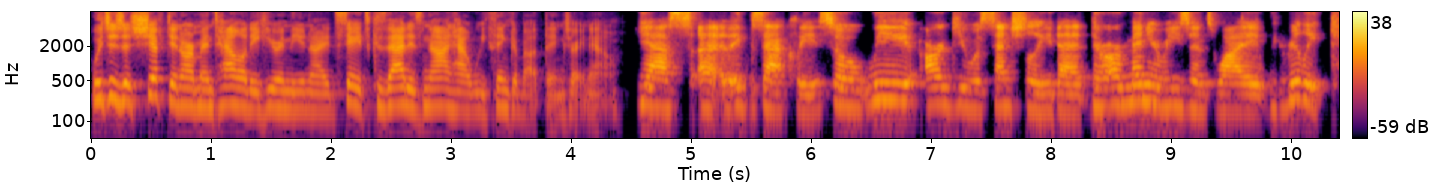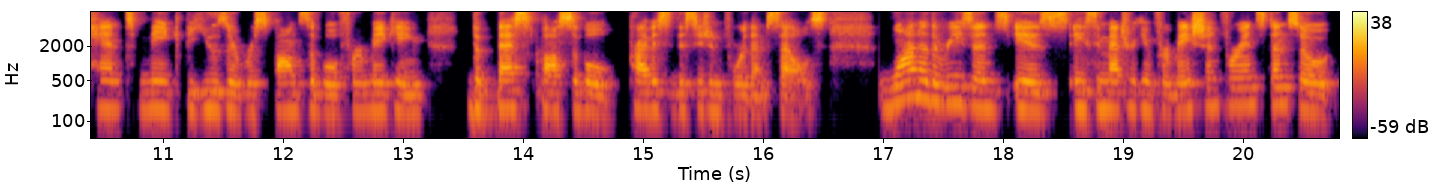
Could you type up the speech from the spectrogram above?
which is a shift in our mentality here in the united states because that is not how we think about things right now. Yes uh, exactly. So we argue essentially that there are many reasons why we really can't make the user responsible for making the best possible privacy decision for themselves one of the reasons is asymmetric information, for instance. So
